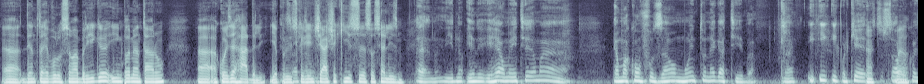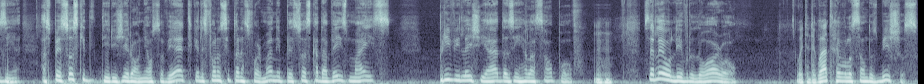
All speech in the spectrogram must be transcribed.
ah, dentro da revolução a briga e implementaram a, a coisa errada ali. E é por isso que a gente Exatamente. acha que isso é socialismo. É, e, e- e realmente é uma, é uma confusão muito negativa. Né? E, e- Porque, É, só uma coisinha, as pessoas que dirigiram a União Soviética, eles foram se transformando em pessoas cada vez mais privilegiadas em relação ao povo. Uhum. Você leu o livro do Orwell, 84? Revolução dos Bichos?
